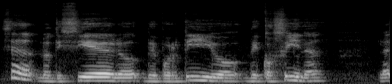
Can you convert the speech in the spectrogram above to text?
Sea noticiero, deportivo, de cocina. La-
